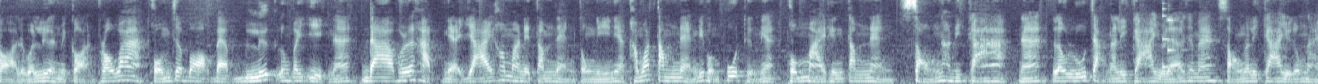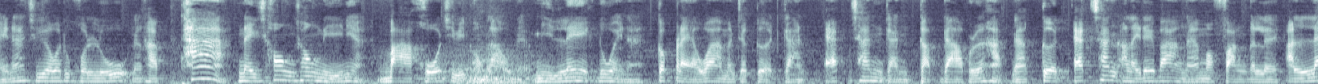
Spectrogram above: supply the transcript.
ก่อนหรือว่าเลื่อนไปก่อน เพราะว่าผมจะบอกแบบลึกลงไปอีกนะดาวพฤหัสเนี่ยย้ายเข้ามาในตำแหน่งตรงนี้เนี่ยคำว่าตำแหน่งที่ผมพูดถึงเนี่ยผมหมายถึงตำแหน่ง 2 นาฬิกานะเรารู้จักนาฬิกาอยู่แล้วใช่ไหมสองนาฬิกาอยู่ตรงไหนนะเชื่อว่าทุกคนรู้นะครับถ้าในช่องช่องนี้เนี่ยบาร์โค้ดชีวิตของเราเนี่ยมีเลขด้วยนะก็แปลว่ามันจะเกิดการแอคชั่นกันกับดาวพฤหัสนะเกิดแอคชั่นอะไรได้บ้างนะมาฟังกันเลย อันแร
